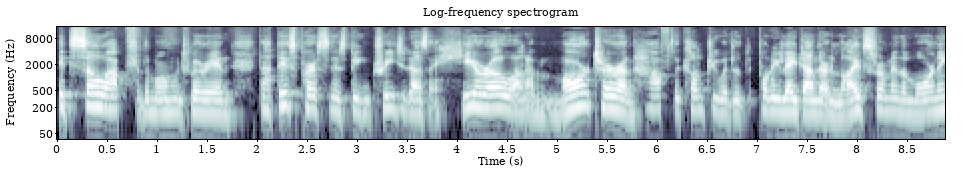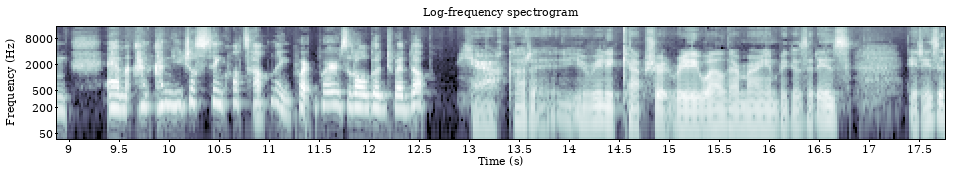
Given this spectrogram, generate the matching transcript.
it's so apt for the moment we're in that this person is being treated as a hero and a martyr, and half the country would probably lay down their lives for him in the morning. Um, and, and you just think, what's happening? Where, where is it all going to end up? Yeah, God, uh, you really capture it really well there, Marion, because it is, it is a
